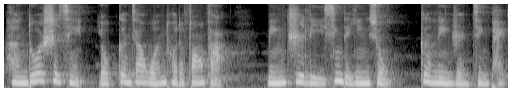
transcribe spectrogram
很多事情有更加稳妥的方法，明智理性的英雄更令人敬佩。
